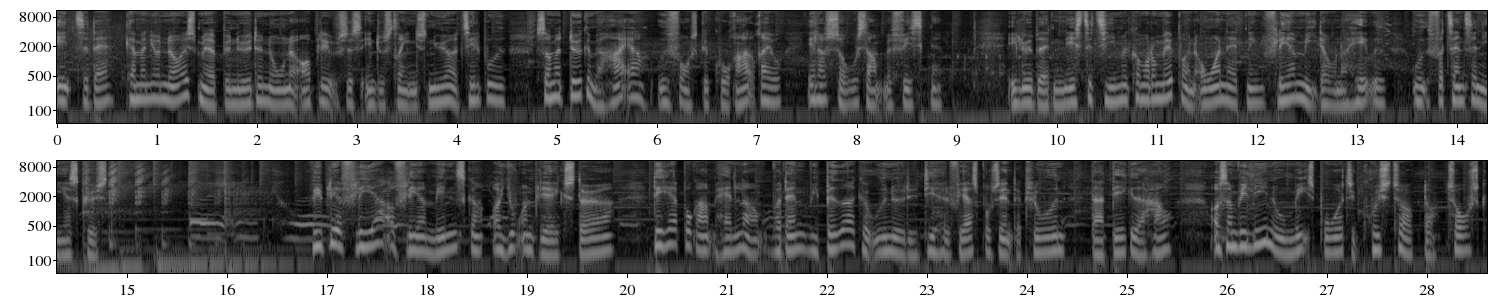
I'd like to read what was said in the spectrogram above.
Indtil da kan man jo nøjes med at benytte nogle af oplevelsesindustriens nyere tilbud, som at dykke med hajer, udforske koralrev eller sove sammen med fiskene. I løbet af den næste time kommer du med på en overnatning flere meter under havet ud for Tanzanias kyst. Vi bliver flere og flere mennesker, og jorden bliver ikke større. Det her program handler om, hvordan vi bedre kan udnytte de 70 procent af kloden, der er dækket af hav, og som vi lige nu mest bruger til krydstogter, torsk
